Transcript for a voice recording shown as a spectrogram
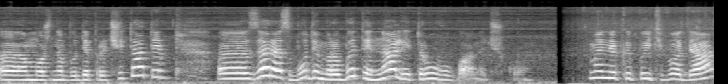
е, можна буде прочитати. Е, Зараз будемо робити на літрову баночку. У мене кипить вода,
